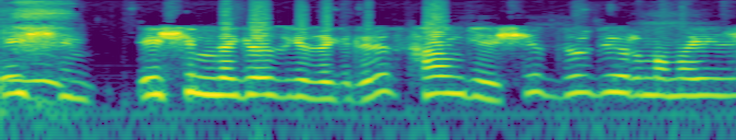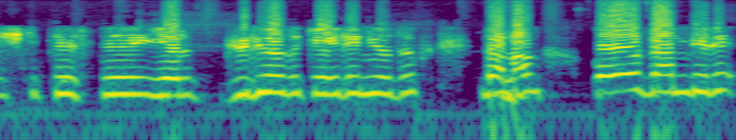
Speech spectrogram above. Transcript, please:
Eşim, eşimle göz göze geliriz. Hangi işi? Dur diyorum ama ilişki testi yarı gülüyorduk, eğleniyorduk. Tamam. Oradan biri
